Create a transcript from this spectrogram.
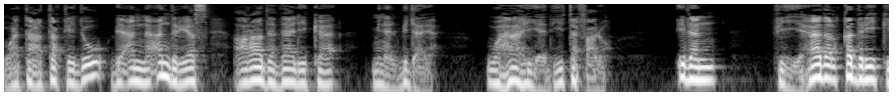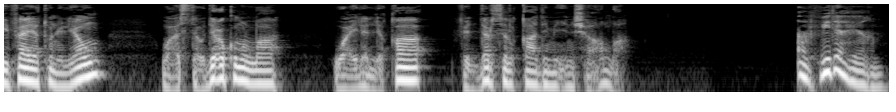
وتعتقد بأن أندرياس أراد ذلك من البداية وها هي ذي تفعله إذا في هذا القدر كفاية اليوم وأستودعكم الله وإلى اللقاء في الدرس القادم إن شاء الله Auf Wiederhören.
